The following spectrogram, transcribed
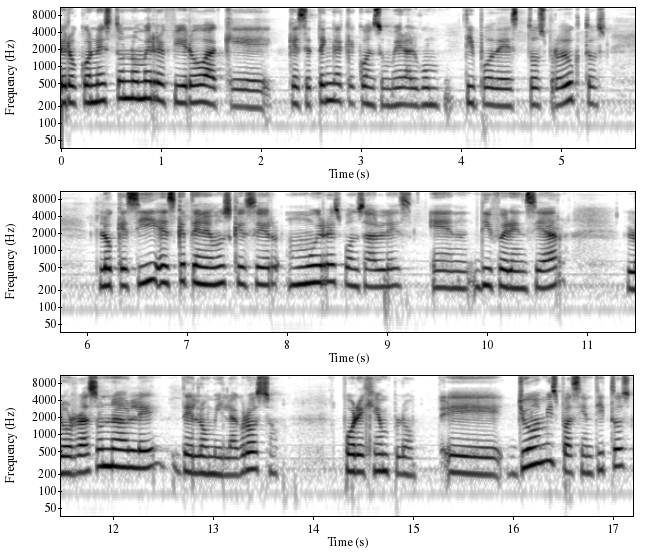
pero con esto no me refiero a que, se tenga que consumir algún tipo de estos productos. Lo que sí es que tenemos que ser muy responsables en diferenciar lo razonable de lo milagroso. Por ejemplo, eh, yo a mis pacientitos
